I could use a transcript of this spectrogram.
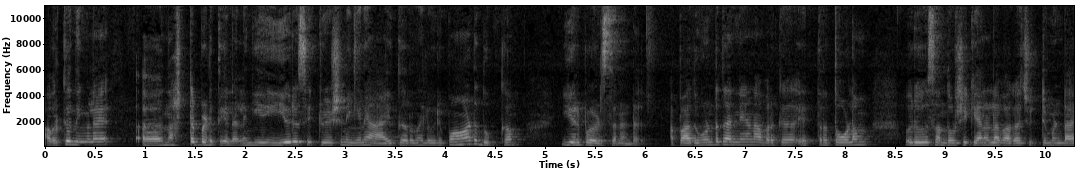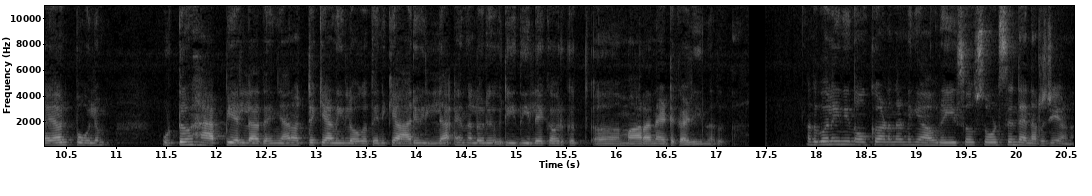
അവർക്ക് നിങ്ങളെ ആ, നഷ്ടപ്പെടുത്തിയല്ല അല്ലെങ്കിൽ ഈ ഒരു സിറ്റുവേഷൻ ഇങ്ങനെ ആയിത്തീർന്നതിൽ ഒരുപാട് ദുഃഖം ഈ ഒരു പേഴ്സൺ ഉണ്ട്. അപ്പോൾ അതുകൊണ്ട് തന്നെയാണ് അവർക്ക് എത്രത്തോളം ഒരു സന്തോഷിക്കാനുള്ള വക ചുറ്റുമുണ്ടായാൽ പോലും ഒട്ടും ഹാപ്പി അല്ലാതെ ഞാൻ ഒറ്റയ്ക്കാണ് ഈ ലോകത്ത് എനിക്ക് ആരും ഇല്ല എന്നുള്ളൊരു രീതിയിലേക്ക് അവർക്ക് മാറാനായിട്ട് കഴിയുന്നത്. അതുപോലെ ഇനി നോക്കുകയാണെന്നുണ്ടെങ്കിൽ ആ ഒരു ഈസ് ഓഫ് സോഡ്സിന്റെ എനർജിയാണ്.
